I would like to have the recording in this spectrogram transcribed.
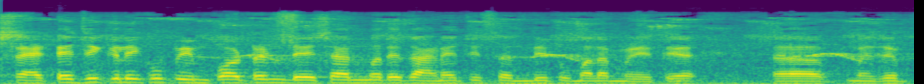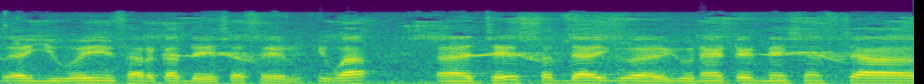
स्ट्रॅटेजिकली खूप इम्पॉर्टंट देशांमध्ये जाण्याची संधी तुम्हाला मिळते. म्हणजे म्हणजे ए सारखा देश असेल किंवा जे सध्या यु- युनायटेड नेशन्सच्या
